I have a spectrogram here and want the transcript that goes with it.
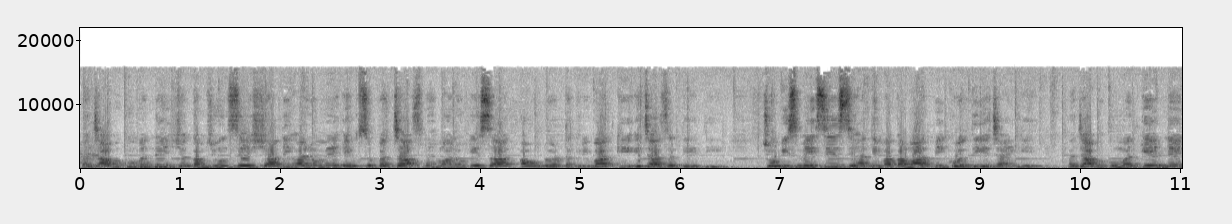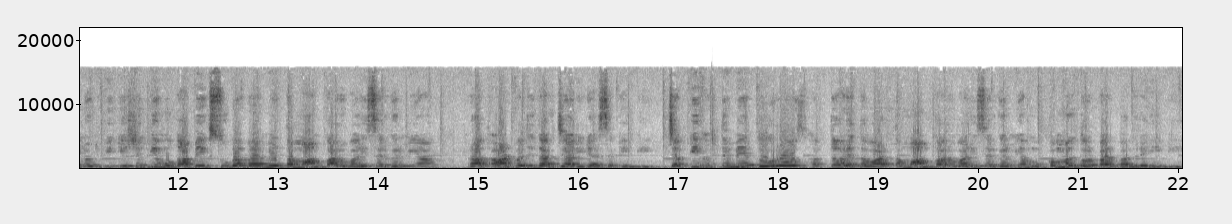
पंजाब हुकूमत ने यकम जून से शादी हालों में 150 मेहमानों के साथ आउटडोर तकरीबात की इजाज़त दे दी। 24 मई से सियाती मकाम भी खोल दिए जाएँगे। पंजाब हुकूमत के नए नोटिफिकेशन के मुताबिक सूबा भर में तमाम कारोबारी सरगर्मियाँ रात आठ बजे तक जारी रह सकेंगी, जबकि हफ़्ते में दो रोज हफ़्ता और एतवार तमाम कारोबारी सरगर्मियाँ मुकम्मल तौर पर बंद रहेंगी।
